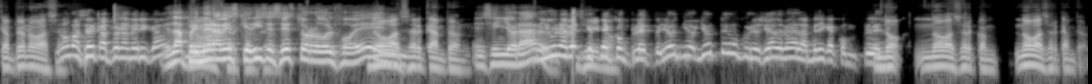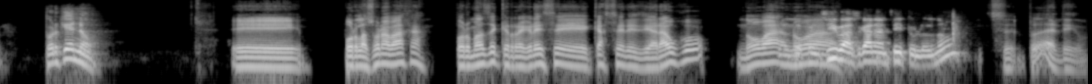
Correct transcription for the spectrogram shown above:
Campeón no va a ser. ¿No va a ser campeón América? Es la No primera vez que campeón. dices esto, Rodolfo, ¿eh? No va a ser campeón. En sin llorar. Ni una vez Sí, que esté no. completo. Yo, yo, yo tengo curiosidad de ver al América completo. No, no va a ser, cam- no va a ser campeón. ¿Por qué no? Eh, por la zona baja. Por más de que regrese Cáceres de Araujo, no va, Las no va. defensivas ganan títulos, ¿no? se- pues, digo,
